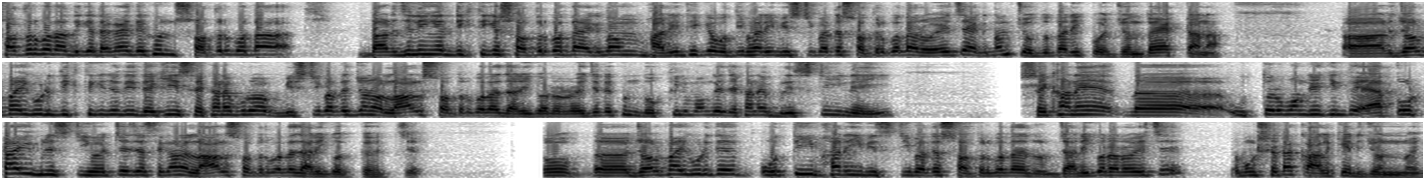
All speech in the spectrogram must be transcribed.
সতর্কতার দিকে দেখায় দেখুন সতর্কতা দার্জিলিং এর দিক থেকে সতর্কতা একদম ভারী থেকে অতি ভারী বৃষ্টিপাতের সতর্কতা রয়েছে একদম চোদ্দ তারিখ পর্যন্ত একটানা। আর জলপাইগুড়ির দিক থেকে যদি দেখি, সেখানে পুরো বৃষ্টিপাতের জন্য লাল সতর্কতা জারি করা রয়েছে। দেখুন, দক্ষিণবঙ্গে যেখানে বৃষ্টি নেই, সেখানে উত্তরবঙ্গে কিন্তু এতটাই বৃষ্টি হচ্ছে যে সেখানে লাল সতর্কতা জারি করতে হচ্ছে। তো জলপাইগুড়িতে অতি ভারী বৃষ্টিপাতের সতর্কতা জারি করা রয়েছে এবং সেটা কালকের জন্যই।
